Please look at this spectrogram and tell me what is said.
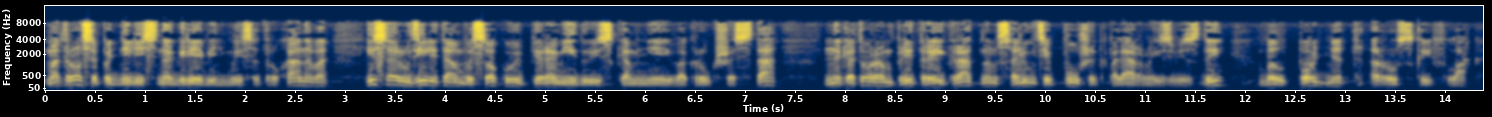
матросы поднялись на гребень мыса Труханова и соорудили там высокую пирамиду из камней вокруг шеста, на котором при троекратном салюте пушек полярной звезды был поднят русский флаг.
